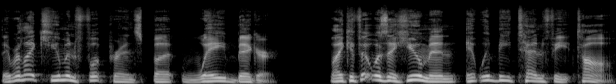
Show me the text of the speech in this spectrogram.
They were like human footprints, but way bigger. Like if it was a human, it would be 10 feet tall.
